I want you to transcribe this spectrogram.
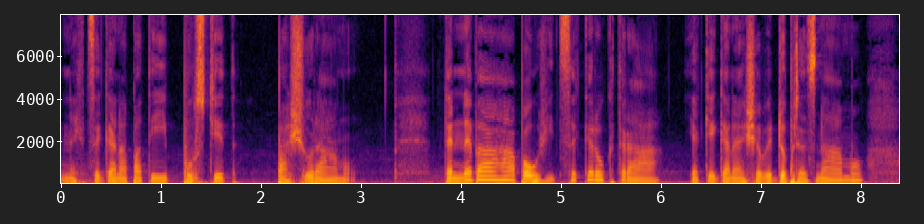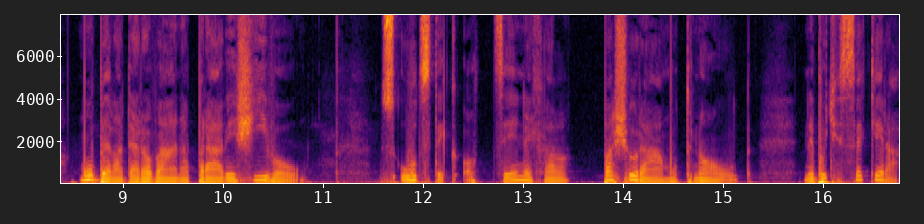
nechce Ganapatý pustit Pašurámu. Ten neváhá použít sekeru, která, jak je Ganéšovi dobře známo, mu byla darována právě Šívou. Z úcty k otci nechal Pašurámu tnout, neboť sekera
